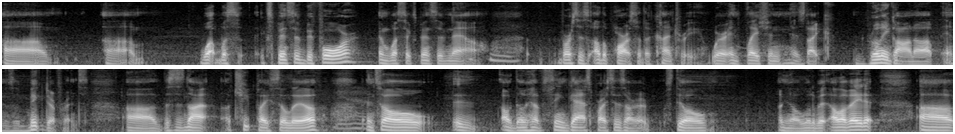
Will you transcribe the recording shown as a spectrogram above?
um, um, what was expensive before and what's expensive now versus other parts of the country where inflation has like really gone up and there's a big difference. Uh, this is not a cheap place to live. And so, it, although we have seen gas prices are still you know, a little bit elevated. Uh,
